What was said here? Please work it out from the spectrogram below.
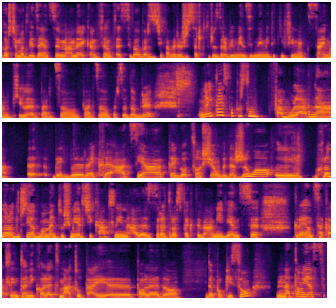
gościem odwiedzającym American Film Festival. Bardzo ciekawy reżyser, który zrobił między innymi taki film jak Simon Killer, bardzo, bardzo, bardzo dobry. No i to jest po prostu fabularna E, jakby rekreacja tego, co się wydarzyło y, chronologicznie od momentu śmierci Kathleen, ale z retrospektywami, więc y, grająca Kathleen to Nicolette ma tutaj y, pole do, do popisu. Natomiast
